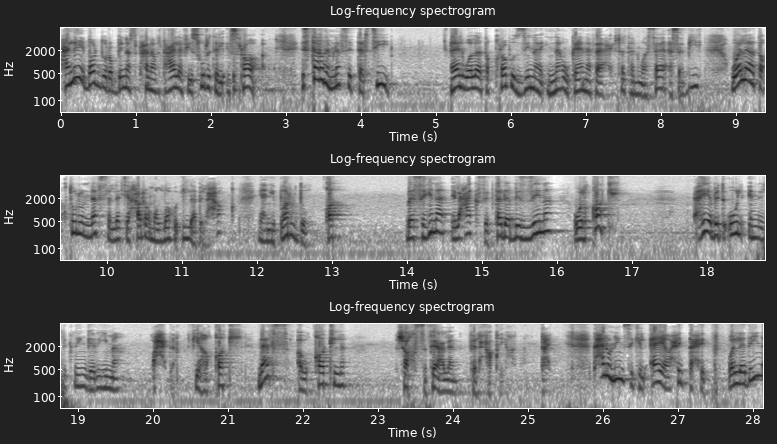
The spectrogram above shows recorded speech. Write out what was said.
هنلاقي برضو ربنا سبحانه وتعالى في سورة الإسراء. استخدم نفس الترتيب. قال ولا تقربوا الزنا إنه كان فاحشة وساء سبيل. ولا تقتلوا النفس التي حرم الله إلا بالحق. يعني برضو قتل. بس هنا العكس ابتدى بالزنا والقتل. هي بتقول إن الاثنين جريمة واحدة فيها قتل نفس أو قتل شخص فعلا في الحقيقة. طيب تعالوا نمسك الآية حتة حتة. والذين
